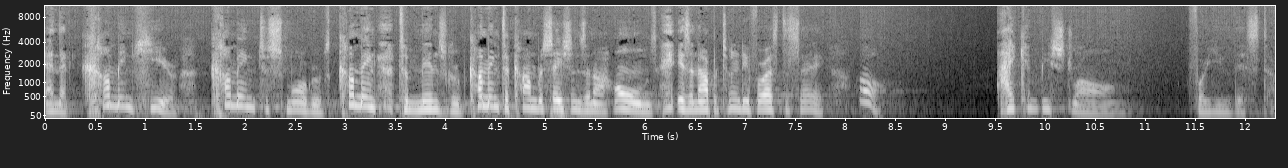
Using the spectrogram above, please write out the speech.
And that coming here, coming to small groups, coming to men's group, coming to conversations in our homes is an opportunity for us to say, oh, I can be strong for you this time.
